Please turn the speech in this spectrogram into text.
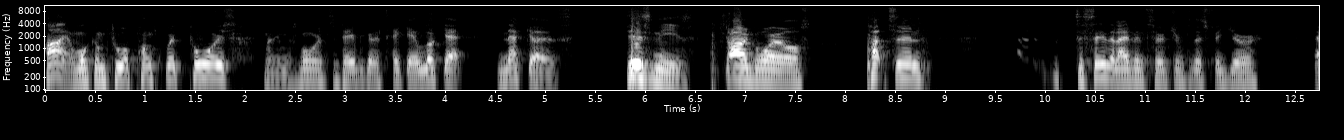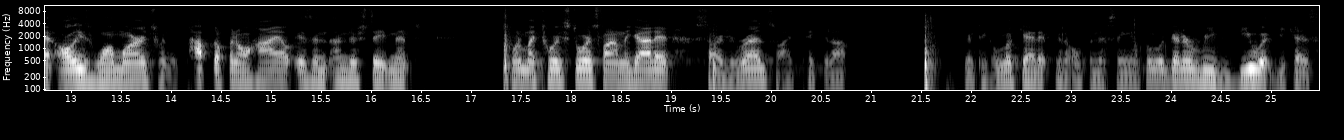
Hi, and welcome to A Punk with Toys. My name is Lawrence, and today we're going to take a look at NECA's, Disney's, Gargoyles, Hudson. To say that I've been searching for this figure at all these Walmarts when they popped up in Ohio is an understatement. One of my toy stores finally got it, Sergeant Red, so I picked it up. We're going to take a look at it. We're going to open this thing up, and we're going to review it because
